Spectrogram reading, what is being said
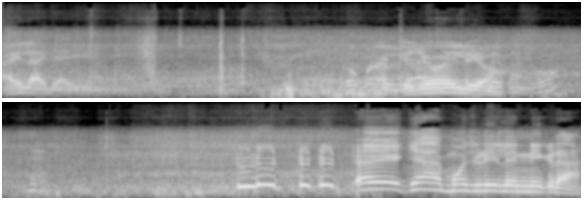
હાઈલા જઈએ કે જોઈ લ્યો. એ ક્યાં મોજડી લઈને નીકળ્યા?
